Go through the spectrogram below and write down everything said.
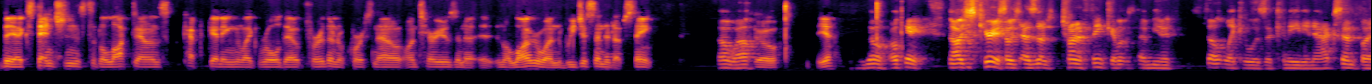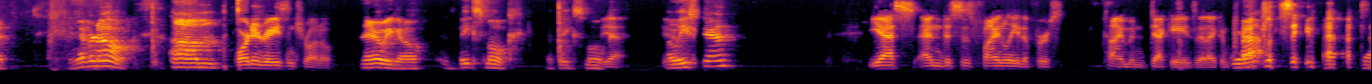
the extensions to the lockdowns kept getting like rolled out further, and of course now Ontario's in a in a longer one. We just ended up staying. Oh wow! So yeah. No, okay. No, I was just curious. I was as I was trying to think. Was, I mean, it felt like it was a Canadian accent, but you never know. Um, Born and raised in Toronto. There we go. Big smoke. A big smoke. Yeah. yeah. Leafs fan? Yes, and this is finally the first time in decades that I can proudly yeah. say that. Yeah.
